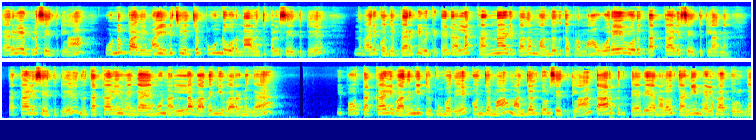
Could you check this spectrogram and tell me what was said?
கருவேப்பிலை சேர்த்துக்கலாம். ஒன்றும் பாதியமாக இடித்து வச்ச பூண்டு ஒரு நாலஞ்சு பல் சேர்த்துட்டு இந்த மாதிரி கொஞ்சம் பெரட்டி விட்டுட்டு நல்லா கண்ணாடி பதம் வந்ததுக்கப்புறமா ஒரே ஒரு தக்காளி சேர்த்துக்கலாங்க. தக்காளி சேர்த்துட்டு இந்த தக்காளியும் வெங்காயமும் நல்லா வதங்கி வரணுங்க. இப்போது தக்காளி வதங்கிட்டு இருக்கும்போதே கொஞ்சமாக மஞ்சள் தூள் சேர்த்துக்கலாம். காரத்துக்கு தேவையான அளவு தனி மிளகாத்தூளுங்க.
